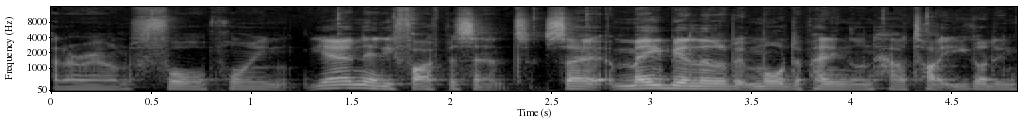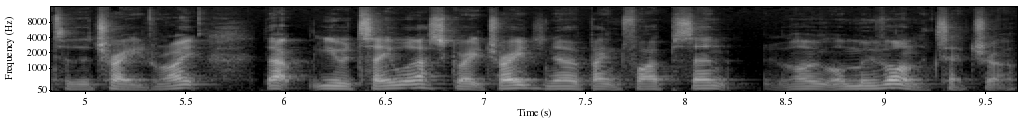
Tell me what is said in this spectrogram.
at around 4 point, yeah, nearly 5%. So maybe a little bit more depending on how tight you got into the trade, right? That you would say, well, that's a great trade, you know, banked 5%, I'll, I'll move on, etc.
